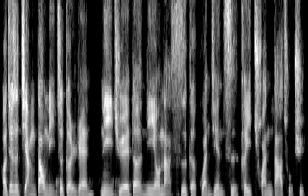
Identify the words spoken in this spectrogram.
好，就是讲到你这个人，你觉得你有哪四个关键字可以传达出去？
